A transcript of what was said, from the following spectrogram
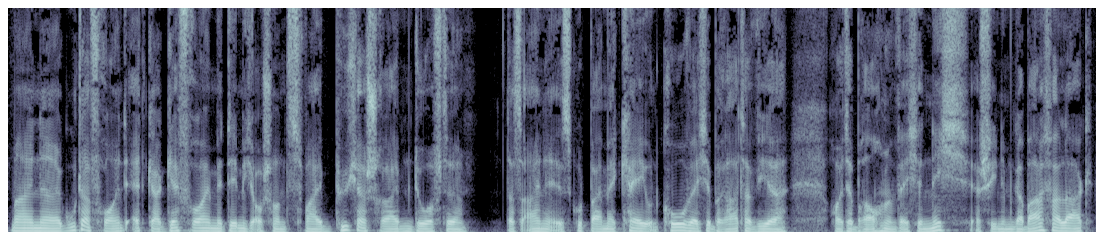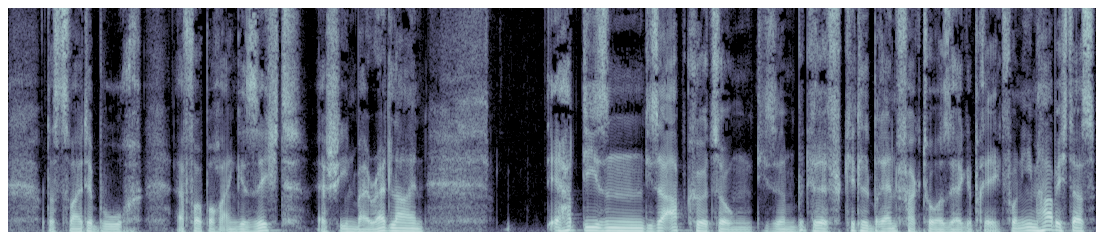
Mein äh, guter Freund Edgar Geffroy, mit dem ich auch schon zwei Bücher schreiben durfte. Das eine ist Goodbye McKay und Co., welche Berater wir heute brauchen und welche nicht, erschien im Gabal Verlag. Das zweite Buch Erfolg braucht ein Gesicht, erschien bei Redline er hat diesen, diese Abkürzung, diesen Begriff Kittelbrennfaktor sehr geprägt. Von ihm habe ich das.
